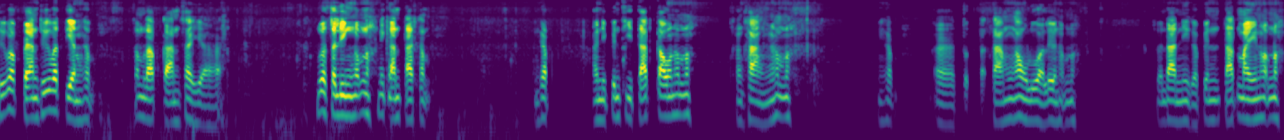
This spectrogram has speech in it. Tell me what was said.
ถือว่าแป้นถือว่าเตียนครับสำหรับการใส่อ่าลวดสลิงครับเนาะในการตัดครับนี่ครับ อันนี้เป็นที่ตัดเก่านะครับเนาะข้างๆนะครับเนาะนี่ครับเอ่อตามเงารัวเลยนะครับเนาะส่วนด้านนี้ก็เป็นตัดไม้นะครับเนาะ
